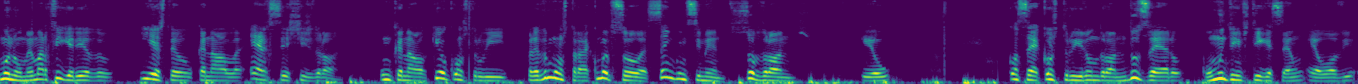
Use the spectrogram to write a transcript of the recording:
Meu nome é Marco Figueiredo e este é o canal RCX Drone. Um canal que eu construí para demonstrar que uma pessoa sem conhecimento sobre drones, eu, consegue construir um drone do zero, com muita investigação, é óbvio,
